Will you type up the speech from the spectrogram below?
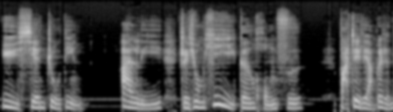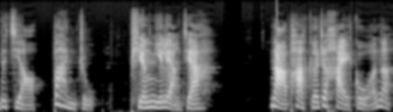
预先注定，按理只用一根红丝，把这两个人的脚绊住。凭你两家，哪怕隔着海国呢？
